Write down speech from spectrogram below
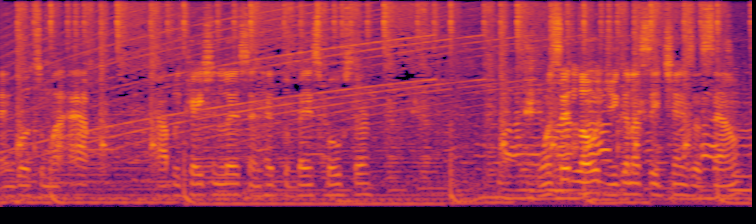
and go to my app application list and hit the bass booster once it loads you're gonna see change the sound.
